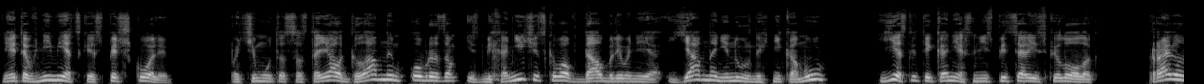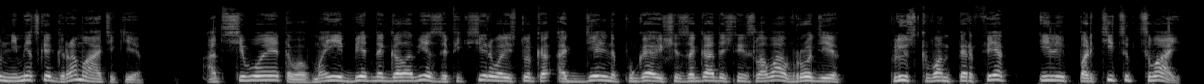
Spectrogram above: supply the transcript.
это в немецкой спецшколе, почему-то состоял главным образом из механического вдалбливания явно ненужных никому если ты, конечно, не специалист-филолог, правил немецкой грамматики. От всего этого в моей бедной голове зафиксировались только отдельно пугающие загадочные слова вроде «плюсквамперфект» или «партиципцвай»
